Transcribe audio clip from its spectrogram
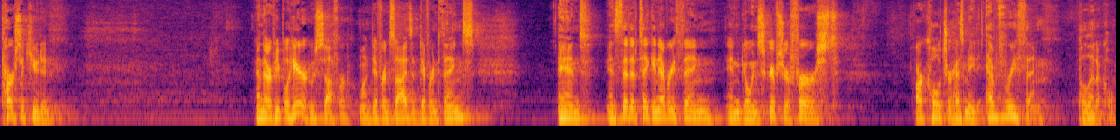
persecuted. And there are people here who suffer on different sides of different things. And instead of taking everything and going scripture first, our culture has made everything political.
